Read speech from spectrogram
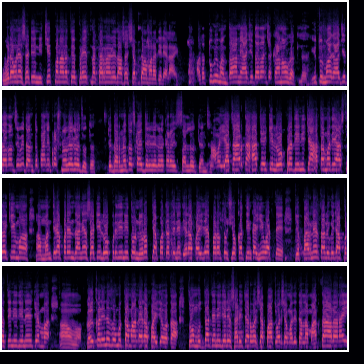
उडवण्यासाठी निश्चितपणानं ते प्रयत्न करणार आहेत असा शब्द आम्हाला दिलेला आहे. आता तुम्ही म्हणता आम्ही आजीदादांच्या कानावर घातलं. इथून मग आजीदादांचं विधान तर पाणी प्रश्न वेगळंच होतं. ते धरणातच काहीतरी वेगळं करायचं चाललं होतं त्यांचं. याचा अर्थ हाच आहे की लोकप्रतिनिधीच्या हातामध्ये असतं की मंत्र्यापर्यंत जाण्यासाठी लोकप्रतिनिधी तो निरोप त्या पद्धतीने दिला पाहिजे. परंतु शोकातिंका ही वाटते की पारनेर तालुक्याच्या प्रतिनिधीने जे कळकळीने जो मुद्दा मांडायला पाहिजे होता तो मुद्दा त्यांनी गेले साडेचार वर्ष पाच वर्षामध्ये त्यांना मांडता आला नाही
